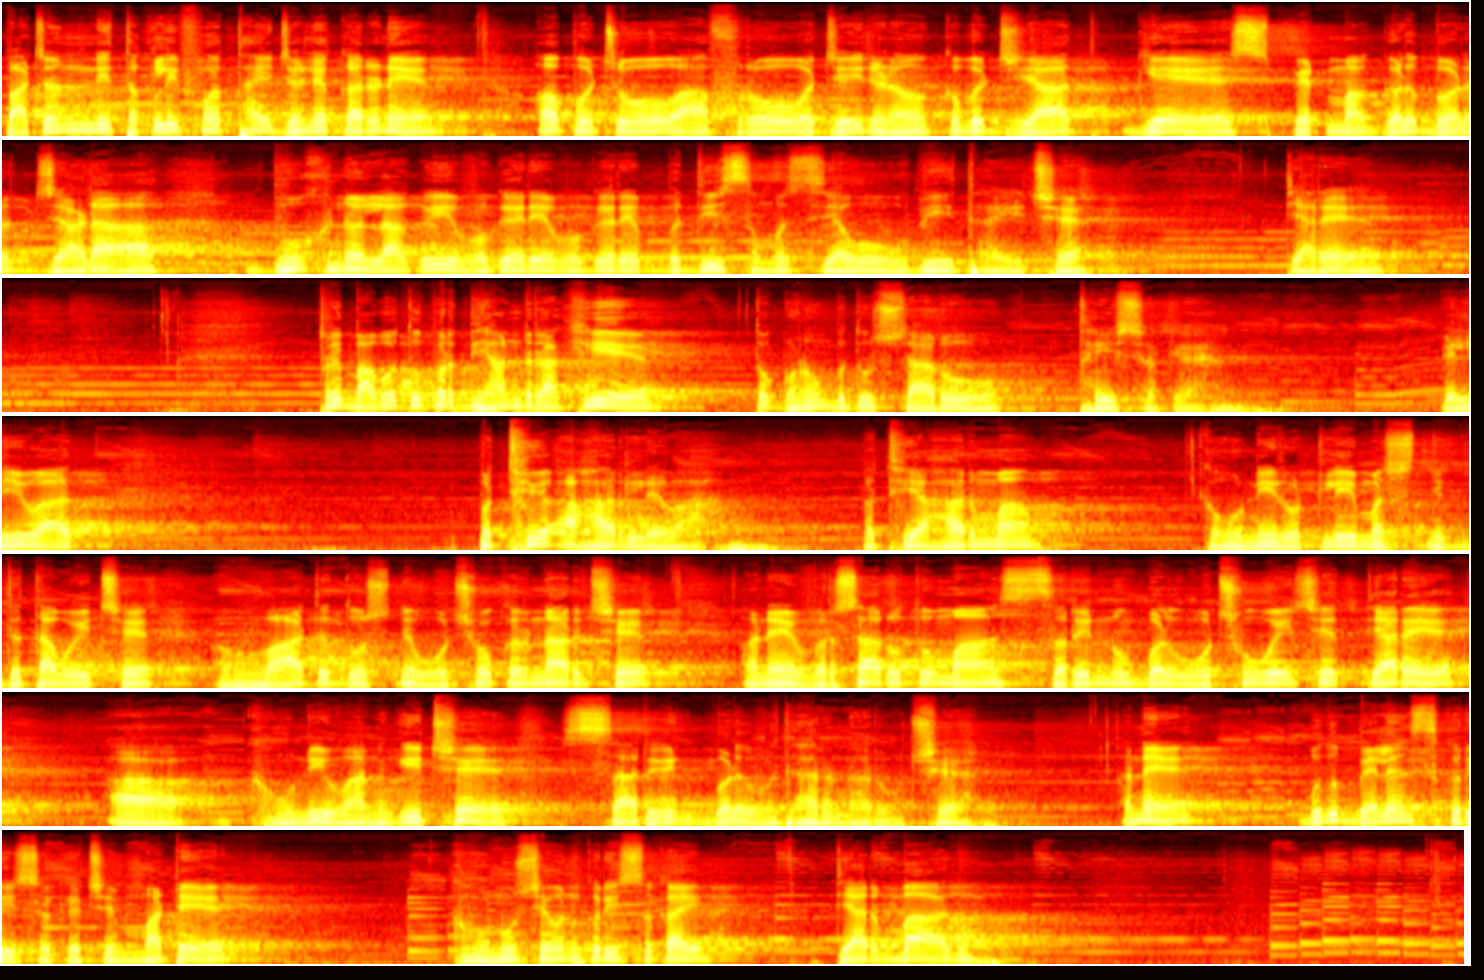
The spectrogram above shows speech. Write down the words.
પાચનની તકલીફો થાય જેને કારણે અપચો, આફરો, અજીર્ણ, કબજિયાત, ગેસ, પેટમાં ગડબડ ઝાડા, ભૂખ ન લાગવી વગેરે વગેરે બધી સમસ્યાઓ ઊભી થાય છે. ત્યારે થોડી બાબત ઉપર ધ્યાન રાખીએ તો ઘણું બધું સારું થઈ શકે. પહેલી વાત, પથ્ય આહાર લેવા. પથ્ય આહારમાં ઘઉંની રોટલીમાં સ્નિગ્ધતા હોય છે, વાત દોષને ઓછો કરનાર છે અને વર્ષા ઋતુમાં શરીરનું બળ ઓછું હોય છે, ત્યારે આ ઘઉંની વાનગી છે શારીરિક બળ વધારનારું છે. અને બધું બેલેન્સ કરી શકે છે. માટે ઘઉંનું સેવન કરી શકાય. ત્યારબાદ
